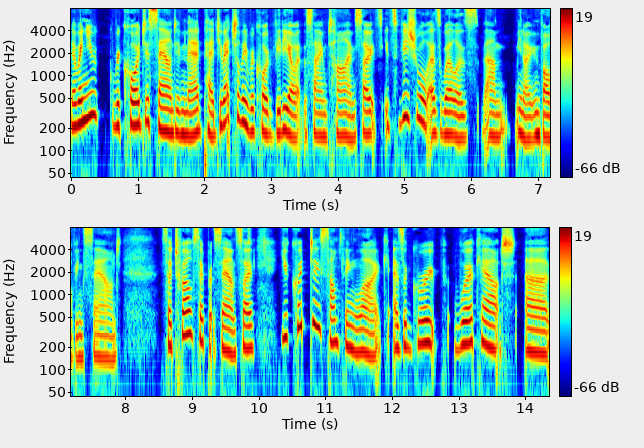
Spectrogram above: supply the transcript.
Now, when you record your sound in MadPad, you actually record video at the same time. So it's, it's visual as well as, um, you know, involving sound. So 12 separate sounds. So you could do something like, as a group, work out uh,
